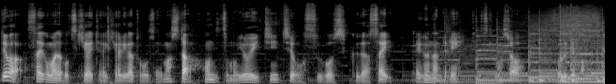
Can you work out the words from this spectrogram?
では、最後までお付き合いいただきありがとうございました。本日も良い一日をお過ごしください。台風なんでね、気をつけましょう。それでは。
